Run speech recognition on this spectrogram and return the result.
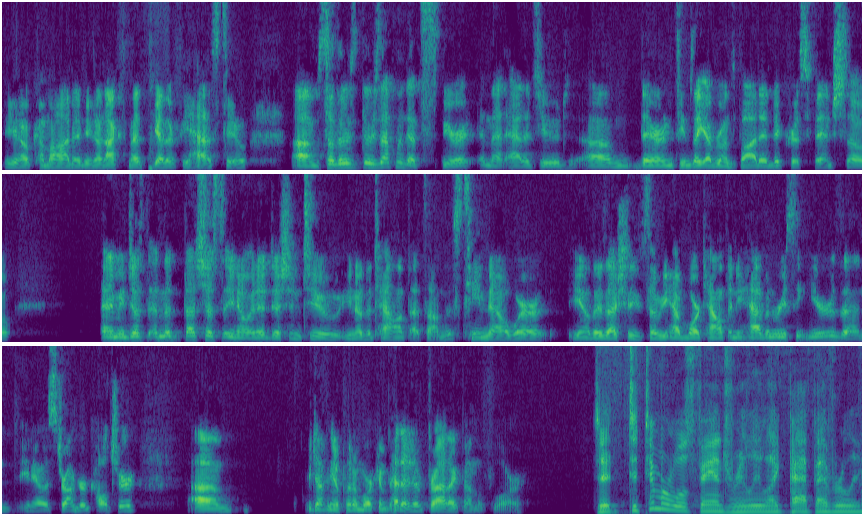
you know, come on and you know knock some heads together if he has to. Um, so there's there's definitely that spirit and that attitude um, there, and it seems like everyone's bought into Chris Finch. So, I mean, just and that's just you know in addition to you know the talent that's on this team now, where you know there's actually so you have more talent than you have in recent years, and you know a stronger culture um, you're definitely going to put a more competitive product on the floor. Did, did Timberwolves fans really like Pat Beverley?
